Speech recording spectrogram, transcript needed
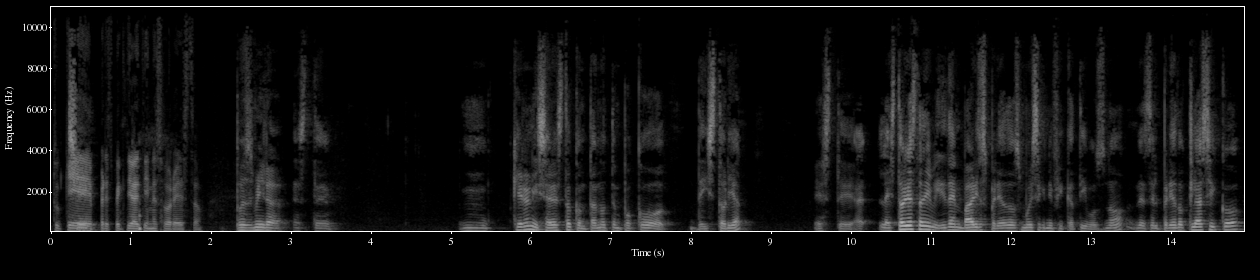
tú qué perspectiva tienes sobre esto? Pues mira, este... Mm, quiero iniciar esto contándote un poco de historia. Este, la historia está dividida en varios periodos muy significativos, ¿no? Desde el periodo clásico,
